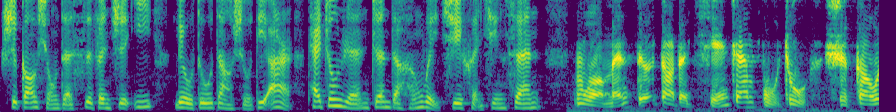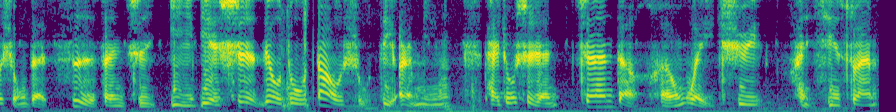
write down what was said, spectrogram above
是高雄的四分之一。六都倒数。第二，台中人真的很委屈，很心酸。我们得到的前瞻补助是高雄的四分之一，也是六都倒数第二名。台中市人真的很委屈，很心酸。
